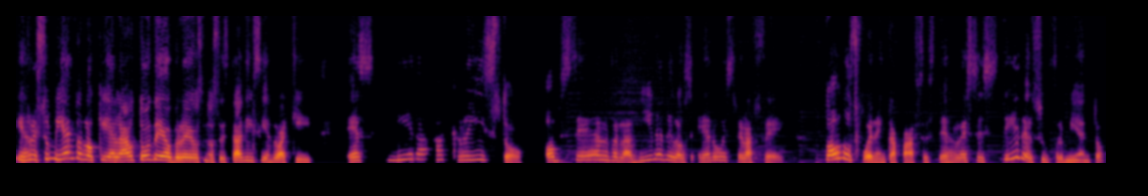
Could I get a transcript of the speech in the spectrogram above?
Y resumiendo lo que el autor de Hebreos nos está diciendo aquí, es mira a Cristo, observa la vida de los héroes de la fe. Todos fueron capaces de resistir el sufrimiento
